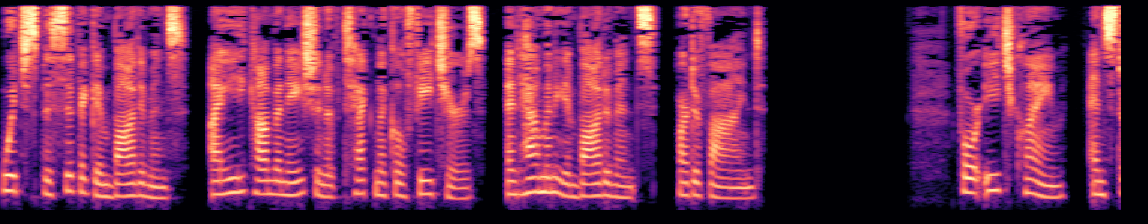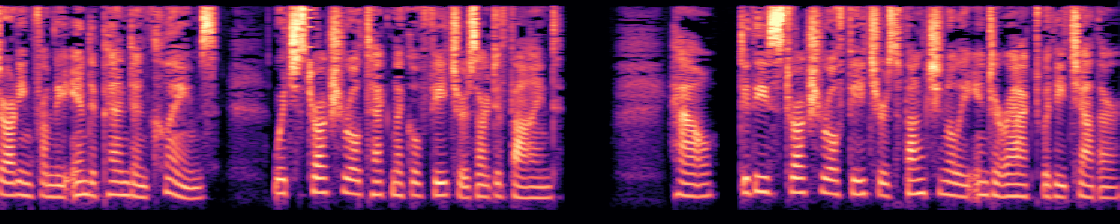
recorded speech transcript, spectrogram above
Which specific embodiments, i.e., combination of technical features, and how many embodiments, are defined? For each claim, and starting from the independent claims, which structural technical features are defined? How do these structural features functionally interact with each other?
